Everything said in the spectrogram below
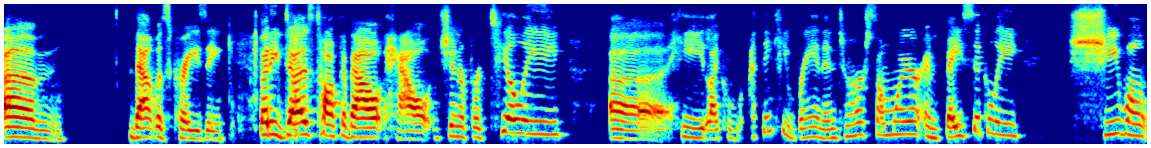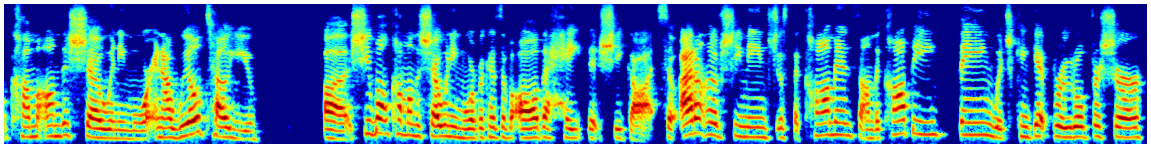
Um, that was crazy. But he does talk about how Jennifer Tilly, uh, he like I think he ran into her somewhere, and basically she won't come on the show anymore. And I will tell you, uh, she won't come on the show anymore because of all the hate that she got. So I don't know if she means just the comments on the coffee thing, which can get brutal for sure.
